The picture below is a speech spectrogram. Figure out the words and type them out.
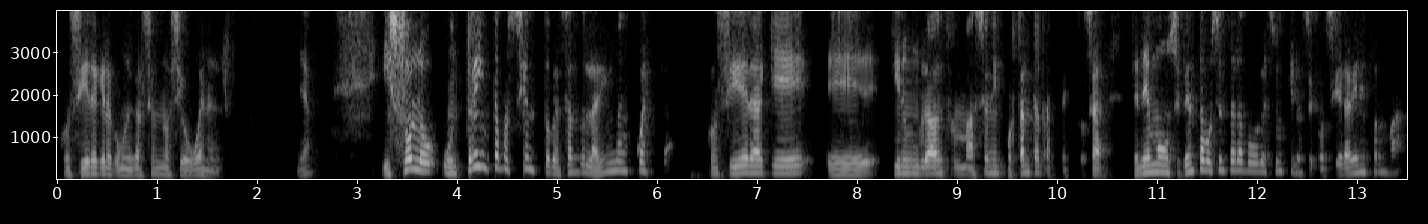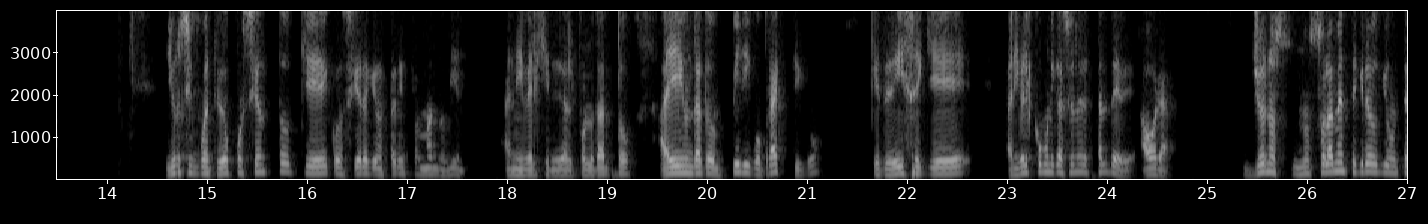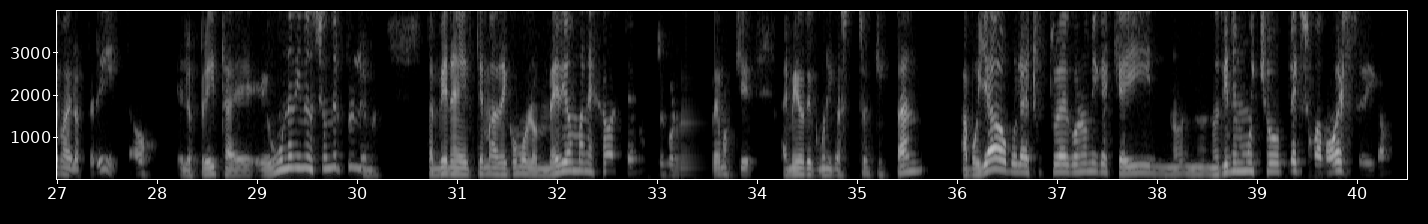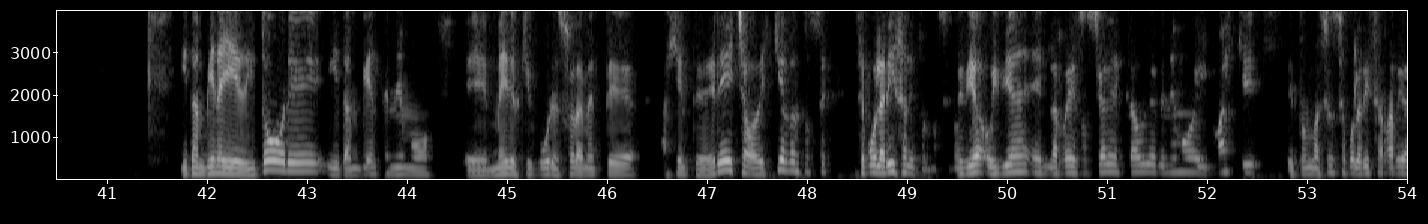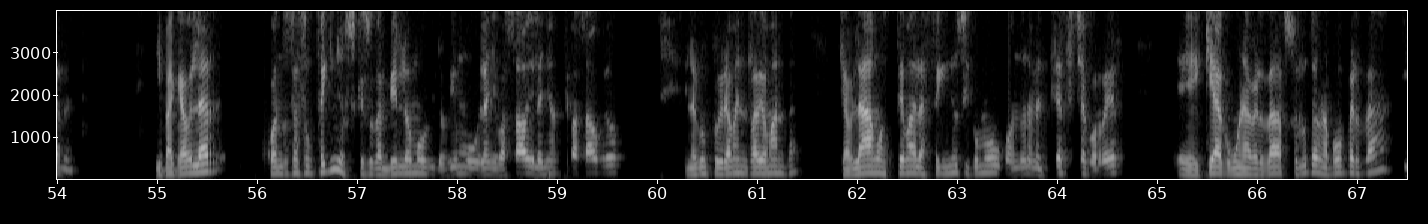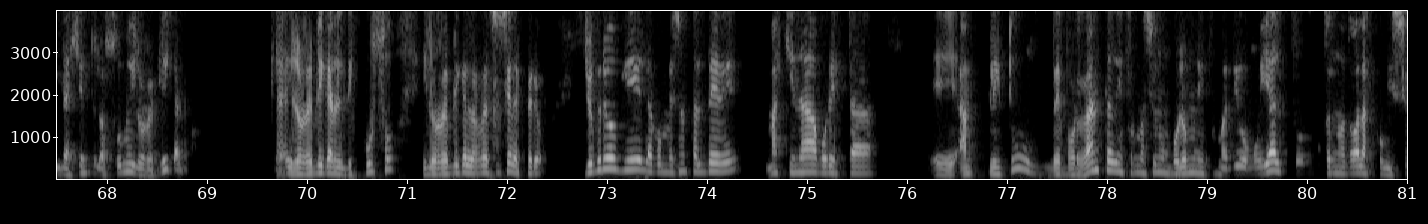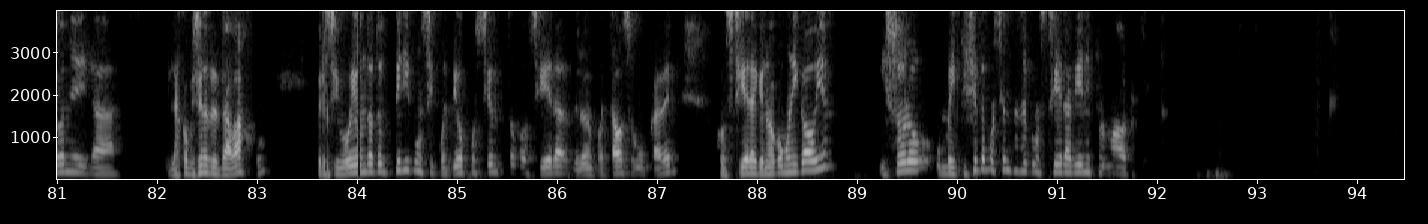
considera que la comunicación no ha sido buena. ¿ya? Y solo un 30%, pensando en la misma encuesta, considera que eh, tiene un grado de información importante al respecto. O sea, tenemos un 70% de la población que no se considera bien informada y un 52% que considera que no están informando bien a nivel general. Por lo tanto, hay un dato empírico práctico que te dice que a nivel comunicacional está el debe. Ahora, yo no, no, solamente creo que es un tema de los periodistas, ojo, los periodistas es, una dimensión del problema. También hay el tema de cómo los medios han manejado el tema. Recordemos que hay medios de comunicación que están apoyados por las estructuras económicas que ahí no, no, tienen mucho plexo para moverse, digamos. Y también hay editores y también tenemos eh, medios que cubren solamente a gente de derecha o de izquierda, entonces se polariza la información. Hoy día, hoy día en las redes sociales, Claudia, tenemos el mal que la información se polariza rápidamente. ¿Y para qué hablar cuando se hace un fake news? Que eso también lo, hemos, lo vimos el año pasado y el año antepasado, creo, en algún programa en Radio Amanda, que hablábamos tema de las fake news y cómo cuando una mentira se echa a correr, eh, queda como una verdad absoluta, una verdad y la gente lo asume y lo replica. Y lo replica en el discurso y lo replica en las redes sociales. Pero yo creo que la convención tal debe, más que nada por esta eh, amplitud desbordante de información, un volumen informativo muy alto en torno a todas las comisiones y las comisiones de trabajo, pero si me voy a un dato empírico, un 52% considera, de los encuestados según CADEM, considera que no ha comunicado bien y solo un 27% se considera bien informado al respecto.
